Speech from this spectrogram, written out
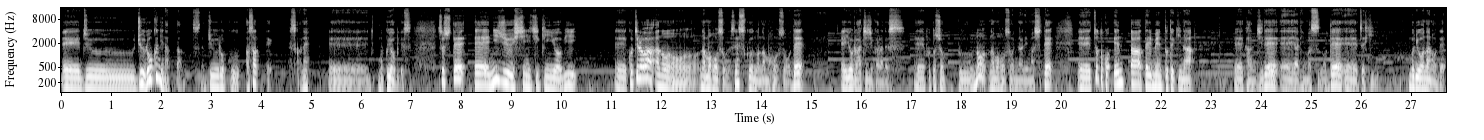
えー、16になったんですね。16あさってですかね、えー、木曜日です。そして、えー、27日金曜日、えー、こちらはあの生放送ですねスクーンの生放送で、えー、夜8時からです。フォトショップの生放送になりまして、えー、ちょっとこうエンターテインメント的な、感じで、やりますので、えー、ぜひ無料なので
